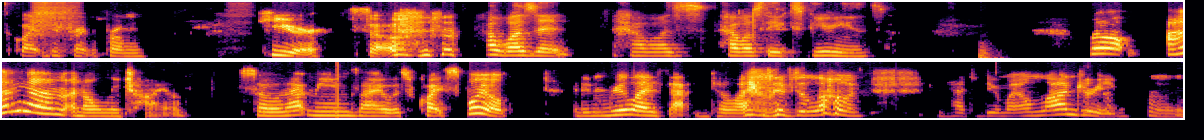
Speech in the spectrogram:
is quite different from here. So how was it? How was how was the experience? Well, I am an only child. So that means I was quite spoiled. I didn't realize that until I lived alone and had to do my own laundry. Hmm,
